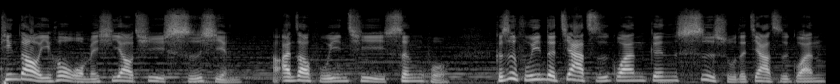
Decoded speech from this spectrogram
听到以后，我们需要去实行，好按照福音去生活。可是福音的价值观跟世俗的价值观，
